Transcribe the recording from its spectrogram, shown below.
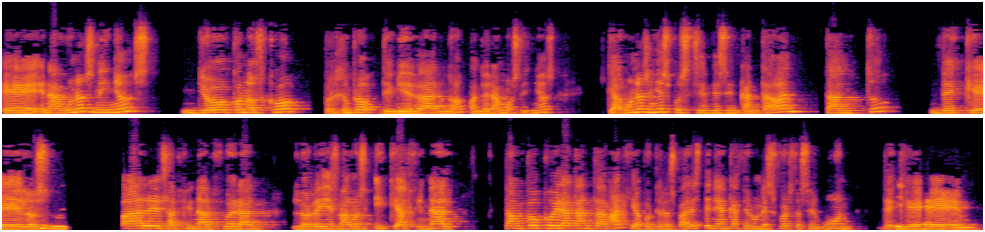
eh, en algunos niños yo conozco, por ejemplo, de mi edad, ¿no? Cuando éramos niños, que algunos niños pues se desencantaban tanto de que los padres al final fueran los Reyes Magos y que al final tampoco era tanta magia porque los padres tenían que hacer un esfuerzo según de qué,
